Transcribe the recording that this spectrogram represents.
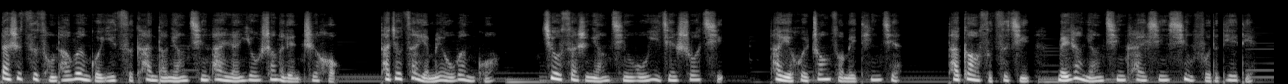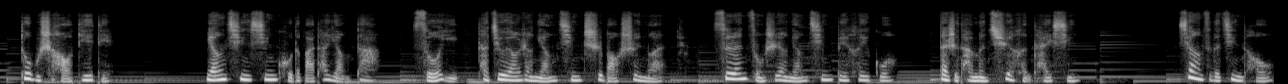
但是自从他问过一次看到娘亲黯然忧伤的脸之后，他就再也没有问过。就算是娘亲无意间说起，他也会装作没听见。他告诉自己，没让娘亲开心幸福的爹爹，都不是好爹爹。娘亲辛苦的把他养大，所以他就要让娘亲吃饱睡暖。虽然总是让娘亲背黑锅，但是他们却很开心。巷子的尽头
